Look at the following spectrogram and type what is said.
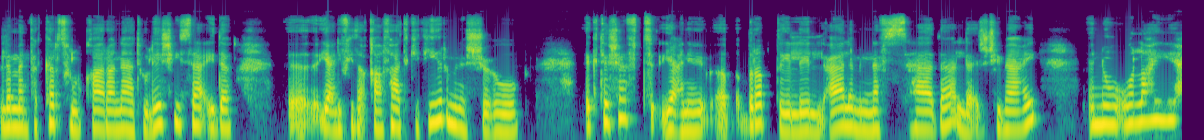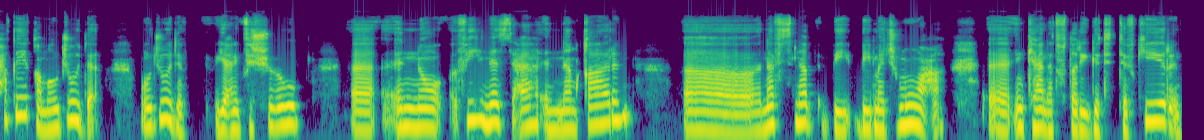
لما فكرت في المقارنات وليش هي سائدة؟ يعني في ثقافات كثير من الشعوب اكتشفت يعني بربطي للعالم النفس هذا الاجتماعي إنه والله حقيقة موجودة موجودة يعني في الشعوب آه، إنه في نزعة إن نقارن آه، نفسنا بمجموعة آه، إن كانت في طريقة التفكير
